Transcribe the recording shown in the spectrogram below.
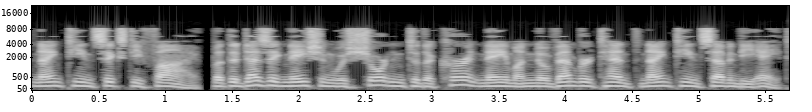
1965, but the designation was shortened to the current name on November 10, 1978.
